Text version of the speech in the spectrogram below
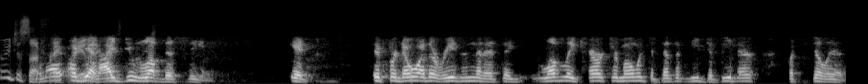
We just saw I, again. I do love this scene. It's if for no other reason than it's a lovely character moment that doesn't need to be there, but still is.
